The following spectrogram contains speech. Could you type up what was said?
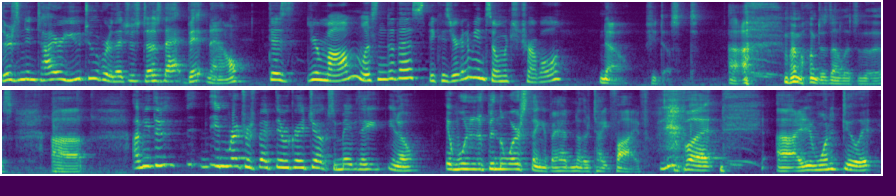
there's an entire YouTuber that just does that bit now. Does your mom listen to this? Because you're going to be in so much trouble. No, she doesn't. Uh, my mom does not listen to this. Uh, I mean, in retrospect, they were great jokes, and maybe they, you know, it wouldn't have been the worst thing if I had another tight five. but uh, I didn't want to do it,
